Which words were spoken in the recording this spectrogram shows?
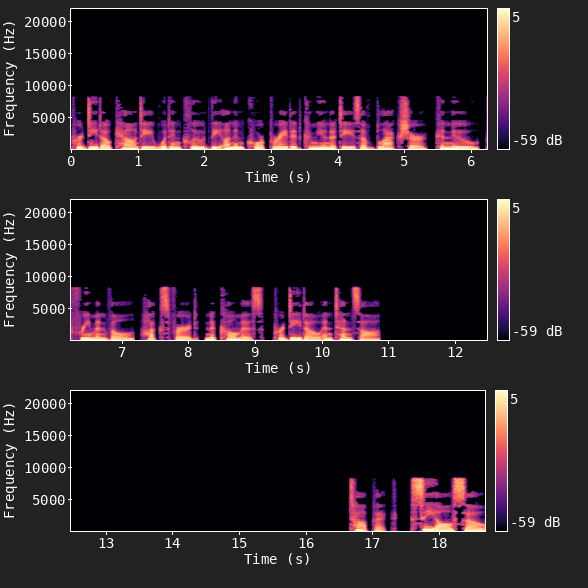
Perdido County would include the unincorporated communities of Blacksher, Canoe, Freemanville, Huxford, Nokomis, Perdido and Tensas. See also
